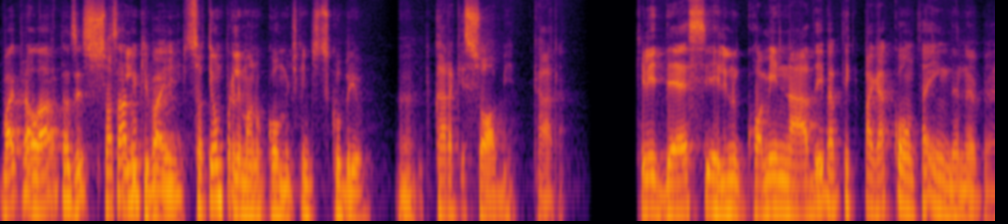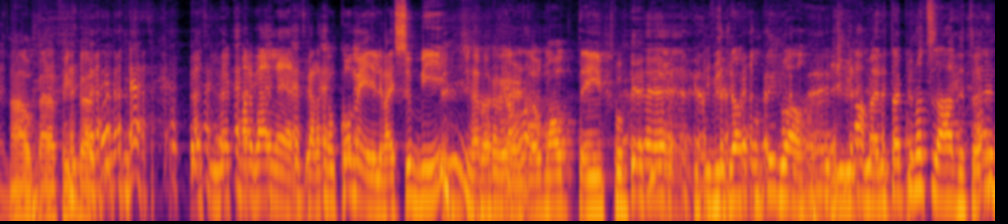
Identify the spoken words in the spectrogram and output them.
vai pra lá, às vezes Só sabe tem- que vai. Só tem um problema no comedy que a gente descobriu. É. O cara que sobe, cara. Que ele desce, ele não come nada e vai ter que pagar a conta ainda, né, velho? Ah, o cara fica. Ele vai com uma galera, os caras estão comendo, ele vai subir, ele vai pra o mau tempo. Dividir a conta igual. Ah, mas ele tá hipnotizado, então ele,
